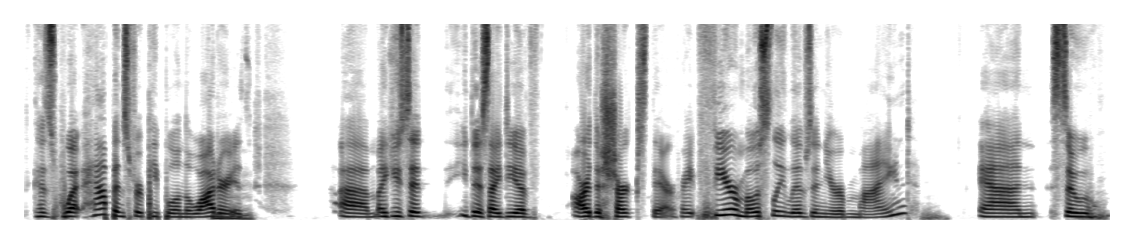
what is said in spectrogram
Because what happens for people in the water is, Mhm. um, like you said, this idea of are the sharks there, right? Fear mostly lives in your mind. And so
